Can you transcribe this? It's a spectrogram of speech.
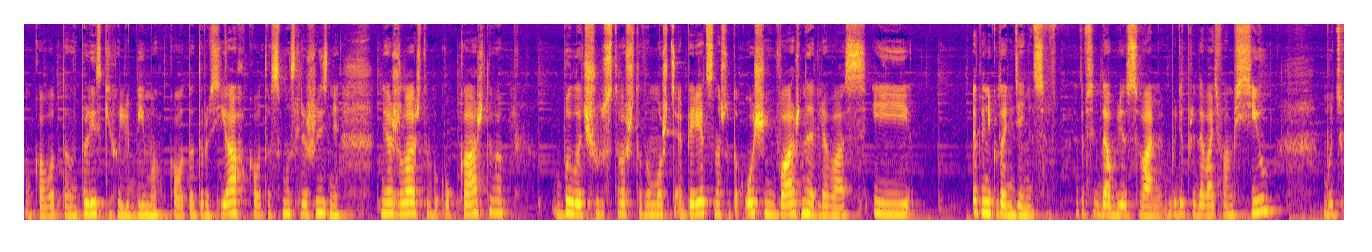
у кого-то в близких и любимых, у кого-то в друзьях, у кого-то в смысле жизни. я желаю, чтобы у каждого было чувство, что вы можете опереться на что-то очень важное для вас. И это никуда не денется. Это всегда будет с вами, будет придавать вам сил, будет,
